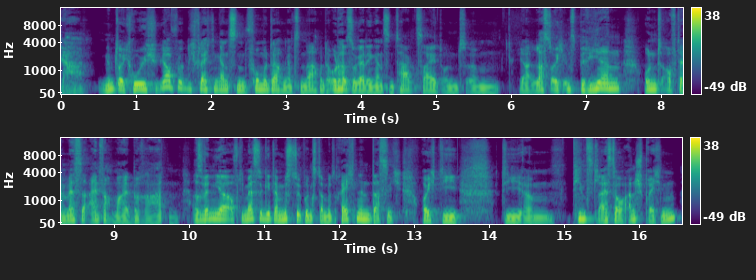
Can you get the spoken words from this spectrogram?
ja, nehmt euch ruhig, ja, wirklich vielleicht den ganzen Vormittag, den ganzen Nachmittag oder sogar den ganzen Tag Zeit und ähm, ja, lasst euch inspirieren und auf der Messe einfach mal beraten. Also wenn ihr auf die Messe geht, dann müsst ihr übrigens damit rechnen, dass sich euch die, die ähm, Dienstleister auch ansprechen.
